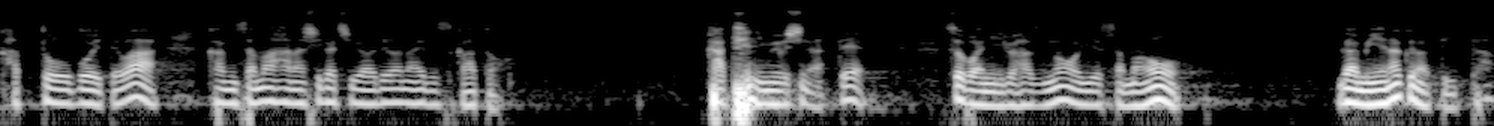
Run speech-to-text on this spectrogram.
藤を覚えては、神様話が違うではないですかと。勝手に見失って、そばにいるはずのイエス様を、が見えなくなっていった。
